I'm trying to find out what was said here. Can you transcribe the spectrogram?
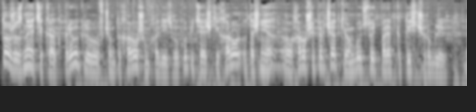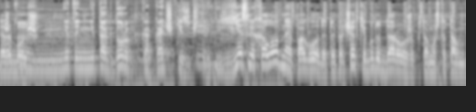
тоже, знаете как, привыкли вы в чем-то хорошем ходить, вы купите очки, хоро... точнее, э, хорошие перчатки вам будет стоить порядка тысячи рублей, даже Это- больше. Это не так дорого, как очки за 4000. Если холодная погода, то перчатки будут дороже, потому что там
